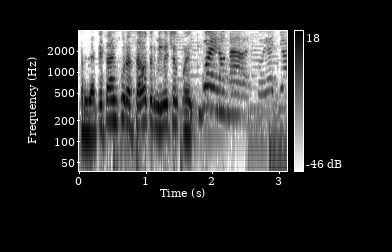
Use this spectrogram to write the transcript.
Pero ya que estás en Curazao, termino hecho el cuento. Bueno, nada, estoy allá,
